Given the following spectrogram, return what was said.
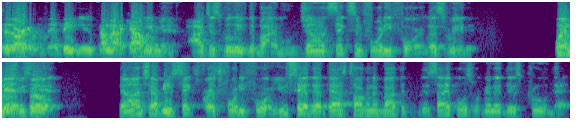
this is arguments that they use. I'm not a Calvinist. Amen. I just believe the Bible. John six and forty four. Let's read it. Wait a minute. So said- John chapter 6, verse 44. You said that that's talking about the disciples. We're going to disprove that.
